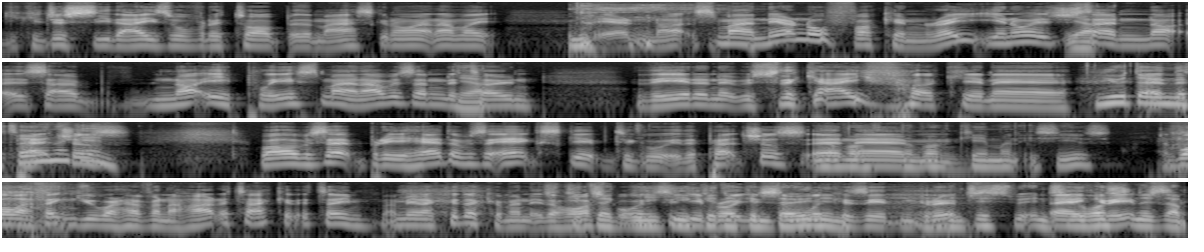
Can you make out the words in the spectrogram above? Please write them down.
you can just see the eyes over the top of the mask and all that, and I'm like. They're nuts, man. They're no fucking right. You know, it's just Yep. a nut. It's a nutty place, man. I was in the Yep. town there, and it was the guy fucking. Uh, You were down at the town pictures. Well, I was at Braehead. I was at Xscape to go to the pictures, never, and never um, came in to see us. Well, I think you were having a heart attack at the time. I mean, I could have come into the You could have- hospital and you- seen you you brought you some down and- Lucozade and And grapes. just and uh, listen, there's a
